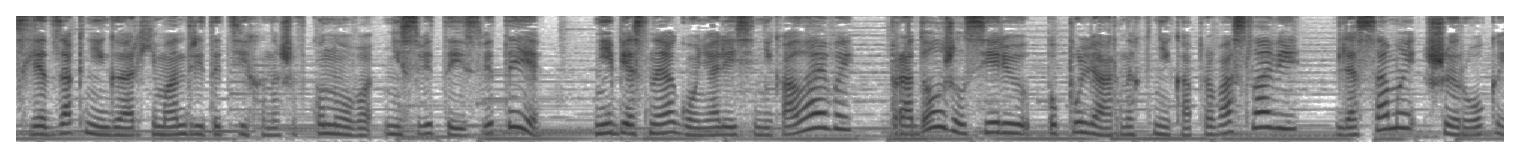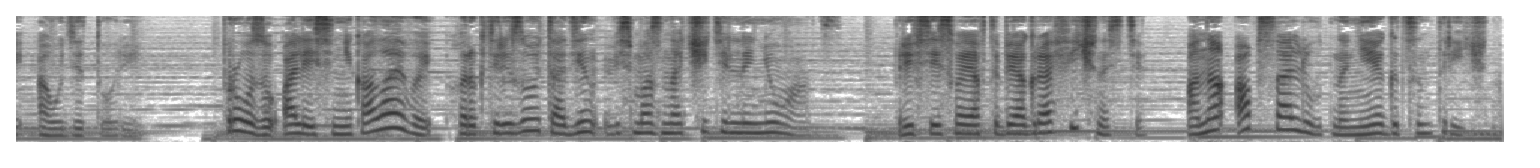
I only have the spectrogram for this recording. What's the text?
Вслед за книгой архимандрита Тихона Шевкунова «Не святые святые» «Небесный огонь» Олеси Николаевой продолжил серию популярных книг о православии для самой широкой аудитории. Прозу Олеси Николаевой характеризует один весьма значительный нюанс. При всей своей автобиографичности она абсолютно не эгоцентрична.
